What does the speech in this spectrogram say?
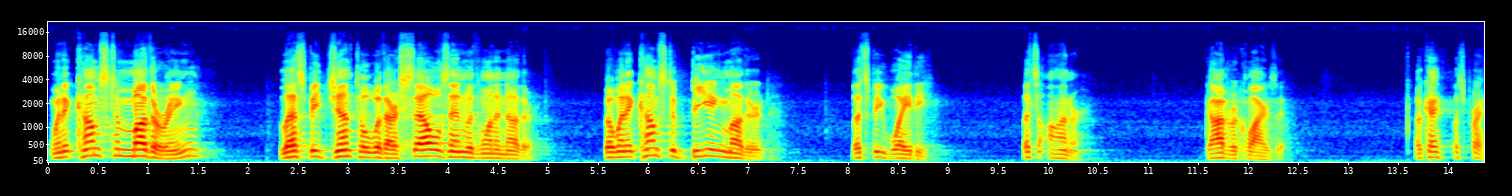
When it comes to mothering, Let's be gentle with ourselves and with one another. But when it comes to being mothered, let's be weighty. Let's honor. God requires it. Okay, let's pray.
